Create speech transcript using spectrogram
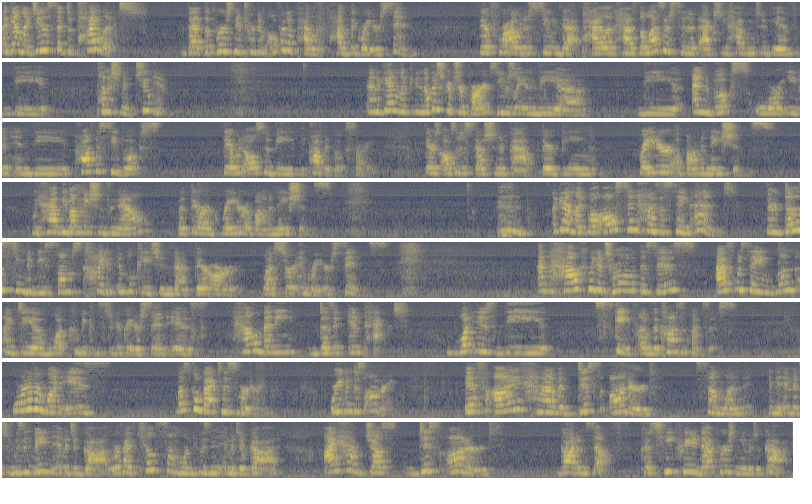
Again, like Jesus said to Pilate, that the person who turned him over to Pilate had the greater sin. Therefore, I would assume that Pilate has the lesser sin of actually having to give the punishment to him. And again, like in other scripture parts, usually in the uh, the end books or even in the prophecy books, there would also be the prophet books. Sorry, there's also discussion about there being greater abominations. We have the abominations now, but there are greater abominations. Again, like while all sin has the same end, there does seem to be some kind of implication that there are lesser and greater sins. How can we determine what this is? As would say, one idea of what could be considered a greater sin is how many does it impact? What is the scape of the consequences? Or another one is, let's go back to this murdering, or even dishonoring. If I have dishonored someone in the image who's made in the image of God, or if I've killed someone who's in the image of God, I have just dishonored God himself, because he created that person in the image of God.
